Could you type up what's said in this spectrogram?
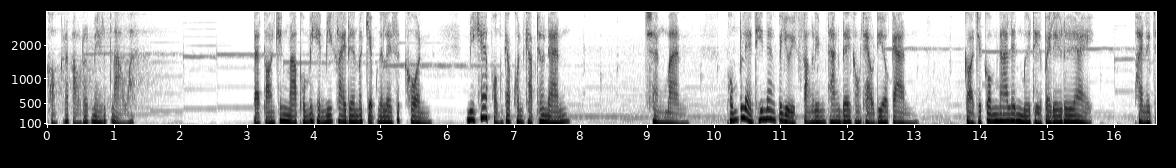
ของกระเป๋ารถเมล์หรือเปล่าวะ แต่ตอนขึ้นมาผมไม่เห็นมีใครเดินมาเก็บเงินเลยสักคน มีแค่ผมกับคนขับเท่านั้น ช่างมัน ผมเปลี่ยนที่นั่งไปอยู่อีกฝั่งริมทางเดินของแถวเดียวกัน ก่อนจะก้มหน้าเล่นมือถือไปเรื่อยๆ ภายในใจ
